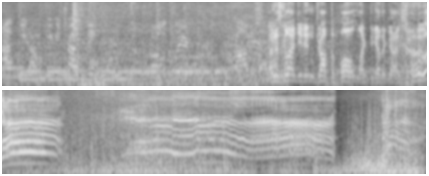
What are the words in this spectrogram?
I, you, you can trust me. I'm just glad you didn't drop the bolt like the other guys. Ah! Ah!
